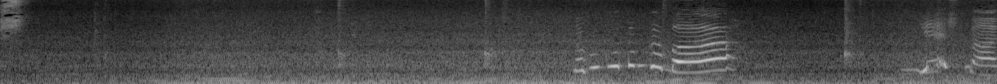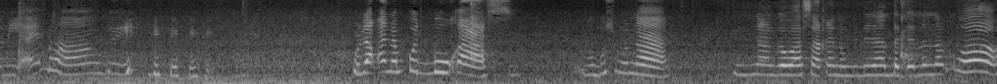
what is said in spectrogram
Shh! Nagugutom ka ba? Yes, Mami. I'm hungry. Wala ka ng food bukas. Ubus mo na. Yung sa akin nung dinadagalan ako.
